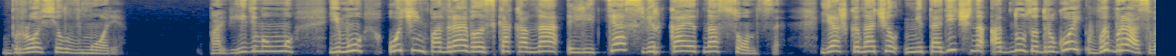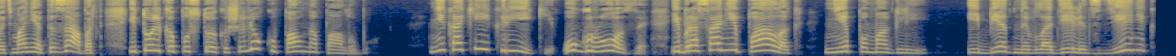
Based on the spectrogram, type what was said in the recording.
бросил в море. По-видимому, ему очень понравилось, как она, летя, сверкает на солнце. Яшка начал методично одну за другой выбрасывать монеты за борт, и только пустой кошелек упал на палубу. Никакие крики, угрозы и бросание палок не помогли и бедный владелец денег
